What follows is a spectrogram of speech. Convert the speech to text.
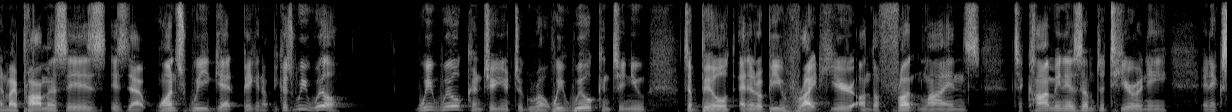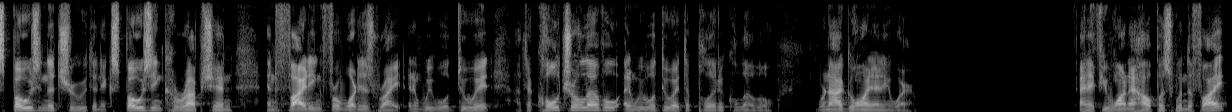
And my promise is is that once we get big enough, because we will, we will continue to grow. We will continue to build, and it'll be right here on the front lines to communism, to tyranny, and exposing the truth and exposing corruption and fighting for what is right. And we will do it at the cultural level and we will do it at the political level. We're not going anywhere. And if you want to help us win the fight,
